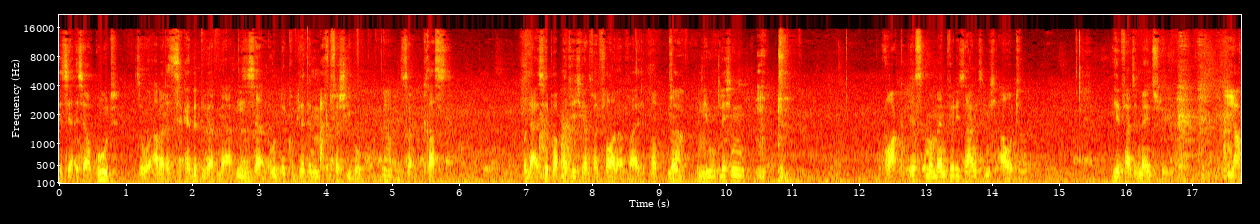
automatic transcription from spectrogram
ist ja, ist ja auch gut. So, aber das ist ja kein Wettbewerb mehr. Das ist ja eine komplette Machtverschiebung. Ja. Das ist ja krass. Und da ist Hip-Hop natürlich ganz weit vorne, weil Hip-Hop, ne, die Jugendlichen, Rock ist im Moment, würde ich sagen, ziemlich out. Jedenfalls im Mainstream. Ja,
